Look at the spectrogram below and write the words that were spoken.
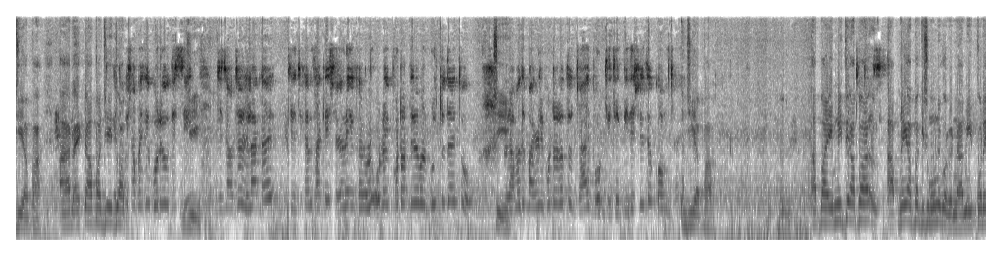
জি আপা আর একটা আপা যেহেতু আমি সবাইকে বলেও দিচ্ছি যে যার যার এলাকায় যে যেখানে থাকে সেখানে কারণ ওরাই ভোটারদের আবার গুরুত্ব দেয় তো। আমাদের বাঙালি ভোটাররা তো যায় ভোট দিতে বিদেশে তো কম যায়। জি আপা। আপা এমনিতে আপা আপনি আপা কিছু মনে করবেন না। আমি পরে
